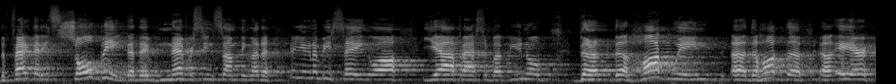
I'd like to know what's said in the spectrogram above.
the fact that it's so big that they've never seen something like that. And you're going to be saying, well, yeah, Pastor, but you know, the, the hot wind, uh, the hot the, uh, air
